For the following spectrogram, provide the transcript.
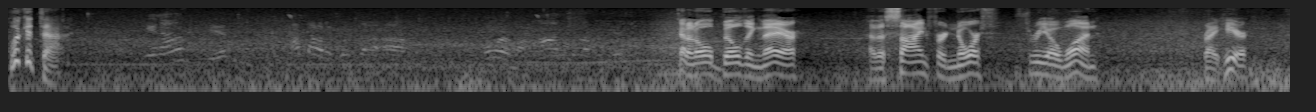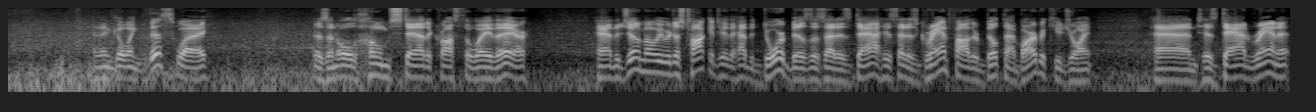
Look at that. you know? Yeah. I thought it was uh, uh, more of a Honda. Got an old building there. Uh, the sign for North 301 right here. And then going this way, there's an old homestead across the way there. And the gentleman we were just talking to that had the door business at his dad, he said his grandfather built that barbecue joint and his dad ran it.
